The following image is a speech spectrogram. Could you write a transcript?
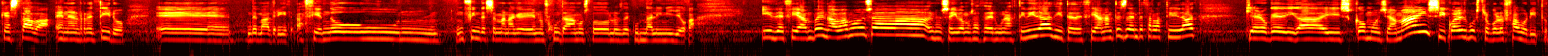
que estaba en el retiro eh, de Madrid haciendo un, fin de semana que nos juntábamos todos los de Kundalini Yoga y decían, venga, vamos a, no sé, íbamos a hacer una actividad y te decían, antes de empezar la actividad, quiero que digáis cómo os llamáis y cuál es vuestro color favorito.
